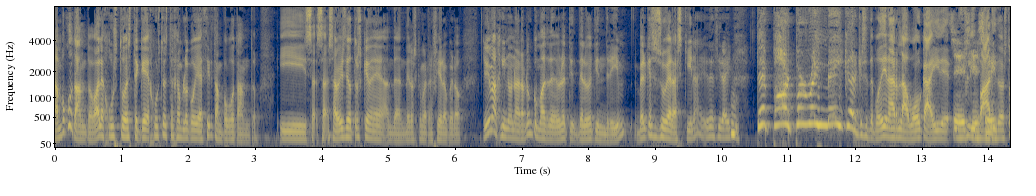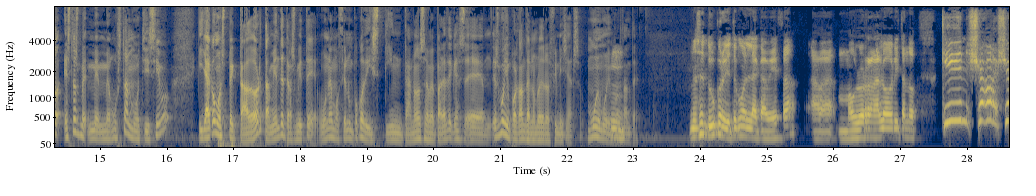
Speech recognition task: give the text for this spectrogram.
Tampoco tanto, ¿vale? Justo este, que, justo este ejemplo que voy a decir, tampoco tanto. Y sabéis de otros que de, los que me refiero, pero yo imagino narrar un combate de Velvet Dream, ver que se sube a la esquina y decir ahí, The Purple Rainmaker, que se te puede llenar la boca ahí de flipar y todo esto. Estos me, gustan muchísimo y ya como espectador también te transmite una emoción un poco distinta, ¿no? O sea, me parece que es, eh, es muy importante el nombre de los finishers, muy, muy mm. No sé tú, pero yo tengo en la cabeza a Mauro Ranallo gritando ¡Kin Shasha!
